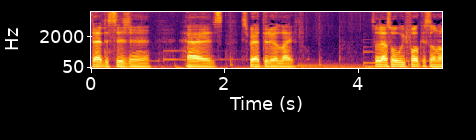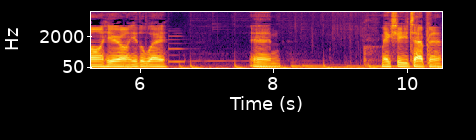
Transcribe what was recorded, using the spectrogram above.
that decision has spread through their life. So that's what we focus on on here on either way. And make sure you tap in.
